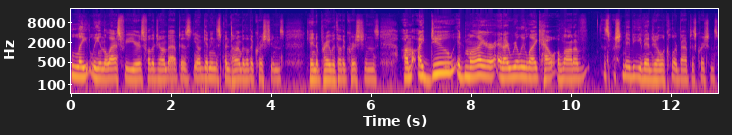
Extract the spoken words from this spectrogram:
lately in the last few years, Father John Baptist, you know, getting to spend time with other Christians, getting to pray with other Christians. Um, I do admire and I really like how a lot of, especially maybe evangelical or Baptist Christians,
